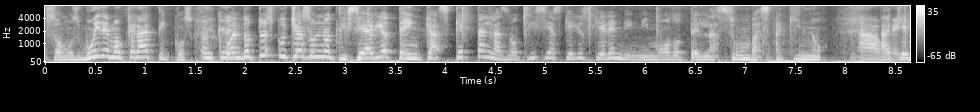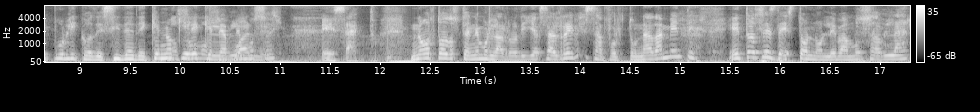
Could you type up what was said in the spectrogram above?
somos muy democráticos. Cuando tú escuchas un noticiario, te encasquetan las noticias que ellos quieren y ni modo, te las zumbas. Aquí no. Ah. Aquí el público decide de qué no, No quiere que le hablemos iguales. hoy. Exacto. No todos tenemos las rodillas al revés, afortunadamente. Entonces de esto no le vamos a hablar.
